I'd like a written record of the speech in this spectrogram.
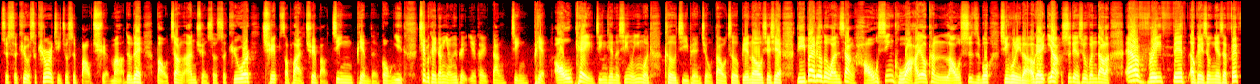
所以 secure security 就是保全嘛，对不对？保障安全是 secure chip supply，确保晶片的供应。chip 可以当洋芋片，也可以当晶片。OK，今天的新闻英文科技片就到这边喽，谢谢。礼拜六的晚上好辛苦啊，还要看老师直播，辛苦你了。OK，一样，十点十五分到了。Every fifth，OK，so it's a fifth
